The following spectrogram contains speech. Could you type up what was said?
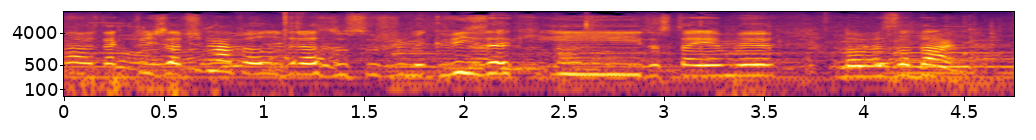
Nawet jak ktoś zaczyna, to od razu słyszymy gwizdek i dostajemy nowe zadania.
